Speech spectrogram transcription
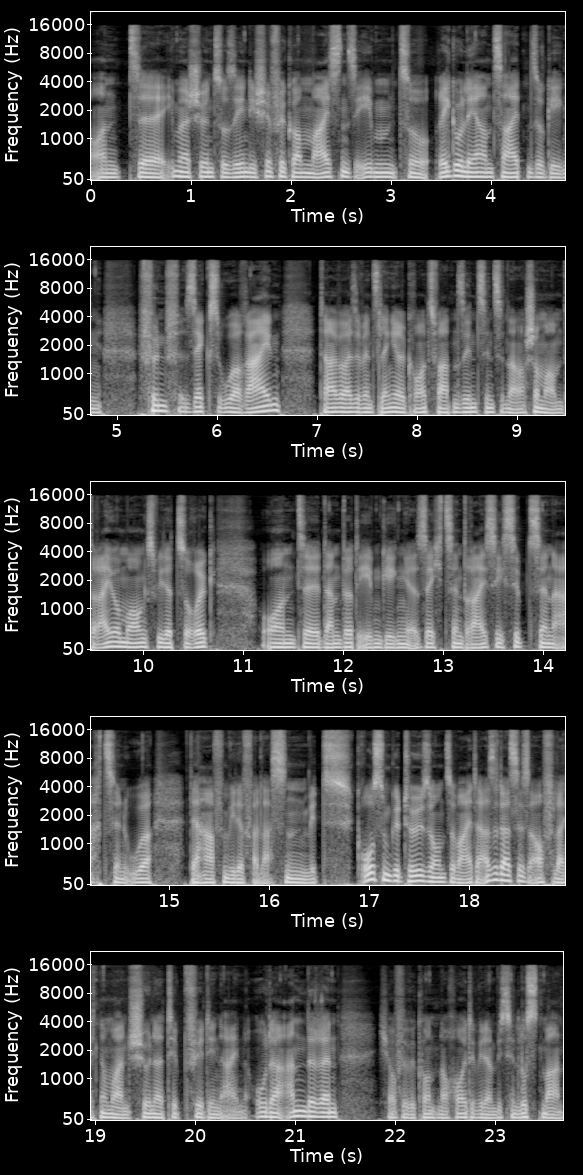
und äh, immer schön zu sehen, die Schiffe kommen meistens eben zu regulären Zeiten so gegen 5, 6 Uhr rein. Teilweise, wenn es längere Kreuzfahrten sind, sind sie dann auch schon mal um 3 Uhr morgens wieder zurück. Und äh, dann wird eben gegen 16.30, 17, 18 Uhr der Hafen wieder verlassen mit großem Getöse und so weiter. Also das ist auch vielleicht nochmal ein schöner Tipp für den einen oder anderen. Ich hoffe, wir konnten auch heute wieder ein bisschen Lust machen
